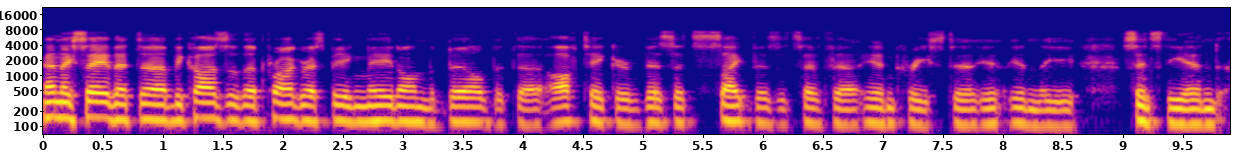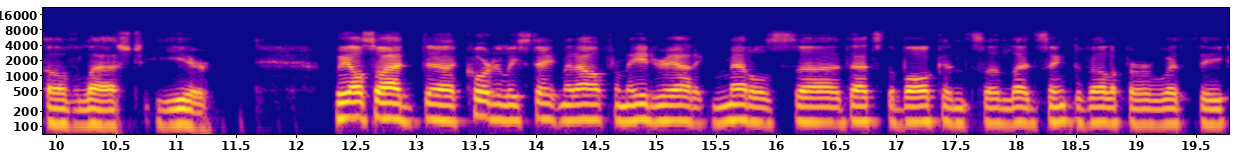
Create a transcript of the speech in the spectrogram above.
And they say that uh, because of the progress being made on the build, that the off-taker visits, site visits, have uh, increased uh, in in the since the end of last year. We also had uh, quarterly statement out from Adriatic Metals. Uh, that's the Balkans uh, lead zinc developer with the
